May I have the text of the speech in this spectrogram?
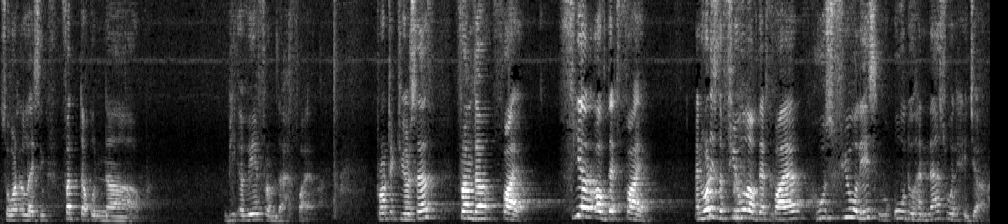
So what Allah is saying, فَاتَّقُوا النَّارِ Be away from the fire. Protect yourself from the fire. Fear of that fire. And what is the fuel of that fire? Whose fuel is وَقُودُهَا النَّاسُ وَالْحِجَارَةِ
